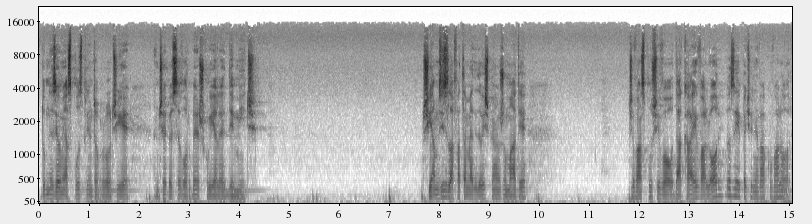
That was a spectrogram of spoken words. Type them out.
Dumnezeu mi-a spus printr-o prorocie, începe să vorbești cu ele de mici. Și am zis la fata mea de 12 ani jumate, ce v-am spus și vouă, dacă ai valori, îți iei pe cineva cu valori.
